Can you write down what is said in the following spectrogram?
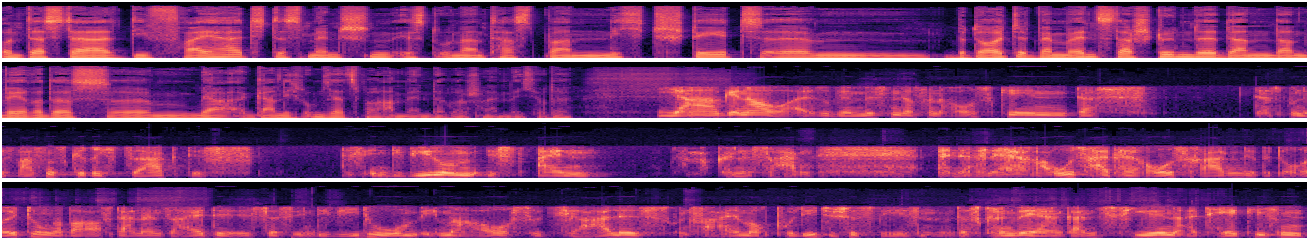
Und dass da die Freiheit des Menschen ist unantastbar nicht steht, ähm, bedeutet, wenn es da stünde, dann, dann wäre das ähm, ja gar nicht umsetzbar am Ende wahrscheinlich, oder? Ja, genau. Also wir müssen davon ausgehen, dass das Bundesverfassungsgericht sagt, das, das Individuum ist ein, man könnte sagen, eine, eine heraus, hat herausragende Bedeutung, aber auf der anderen Seite ist das Individuum immer auch soziales und vor allem auch politisches Wesen. Und das können wir ja in ganz vielen alltäglichen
